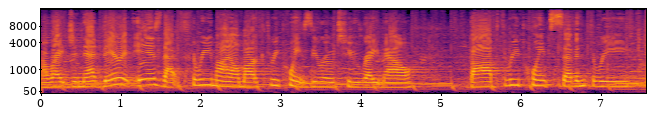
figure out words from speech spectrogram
All right, Jeanette, there it is, that three mile mark, 3.02 right now. Bob, 3.73.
